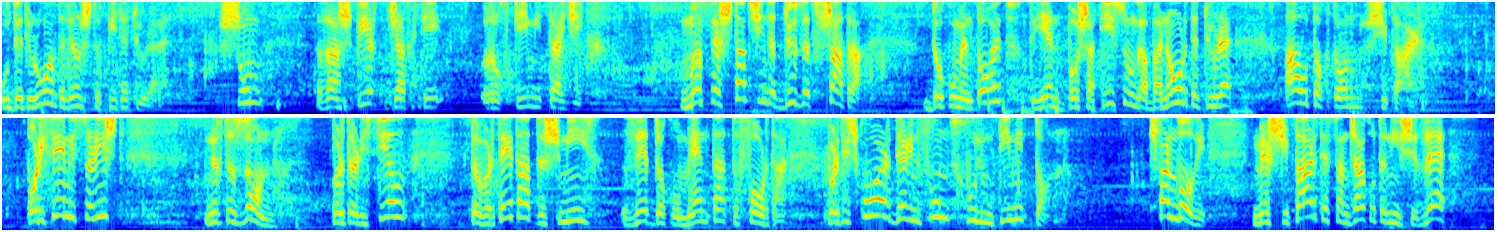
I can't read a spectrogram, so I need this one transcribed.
u detyruan të lënë shtëpitë e tyre. Shumë dhanë shpirt gjatë këtij rrugëtimi tragjik. Më se shtatëqind e dyzet fshatra dokumentohet të jenë boshatisur nga banorët e tyre autoktonë shqiptarë. Po rikthehemi sërish në këtë zonë për të risjellë të vërteta, dëshmi dhe dokumenta të forta, për t'i shkuar deri në fund hulumtimit tonë. Çfarë ndodhi me shqiptarët e Sanxhakut të Nishit dhe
